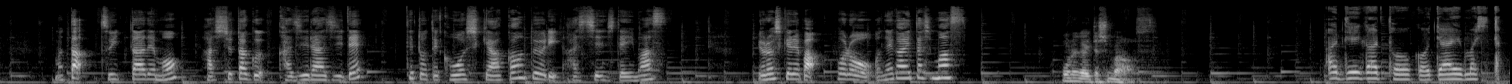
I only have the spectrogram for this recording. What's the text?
また Twitter でも「ハッシュタグかじらじ」で手と手公式アカウントより発信しています。よろしければフォローお願いいたします。お願いいたします。ありがとうございました。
